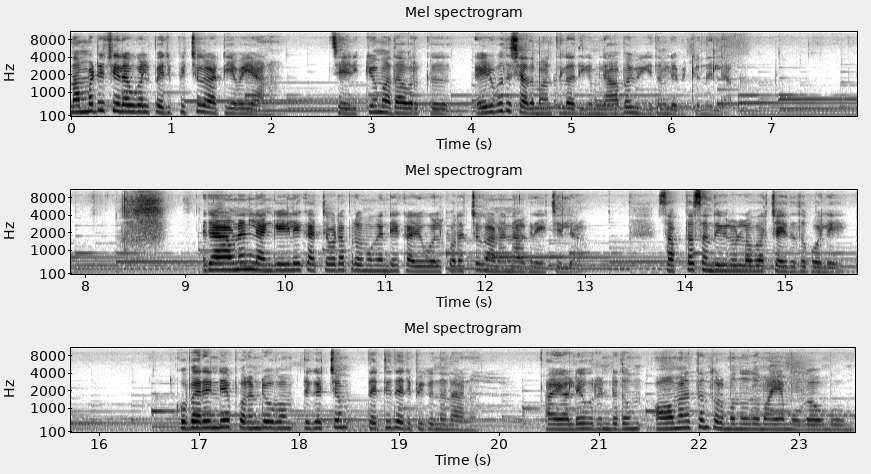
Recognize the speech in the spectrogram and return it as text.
നമ്മുടെ ചിലവുകൾ പെരുപ്പിച്ചു കാട്ടിയവയാണ്. ശരിക്കും അത് അവർക്ക് എഴുപത് ശതമാനത്തിലധികം ലാഭവിഹിതം ലഭിക്കുന്നില്ല. രാവണൻ ലങ്കയിലെ കച്ചവട പ്രമുഖന്റെ കഴിവുകൾ കുറച്ചു കാണാൻ ആഗ്രഹിച്ചില്ല. സപ്തസന്ധിയിലുള്ളവർ ചെയ്തതുപോലെ കുബേരന്റെ പുറം രൂപം തികച്ചും തെറ്റിദ്ധരിപ്പിക്കുന്നതാണ്. അയാളുടെ ഉരുണ്ടതും ഓമനത്വം തുറമുന്നതുമായ മുഖവും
